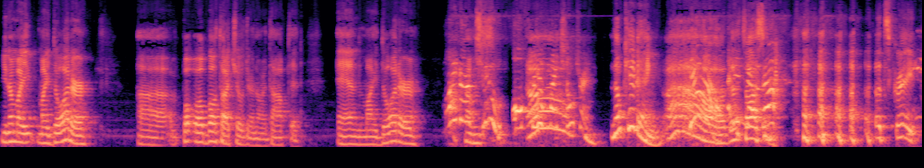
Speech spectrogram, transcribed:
you know, my, my daughter, uh, well, both our children are adopted and my daughter Mine are comes, too. All three oh, of my oh, children. No kidding. Wow, yeah, that's awesome. That. that's great.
